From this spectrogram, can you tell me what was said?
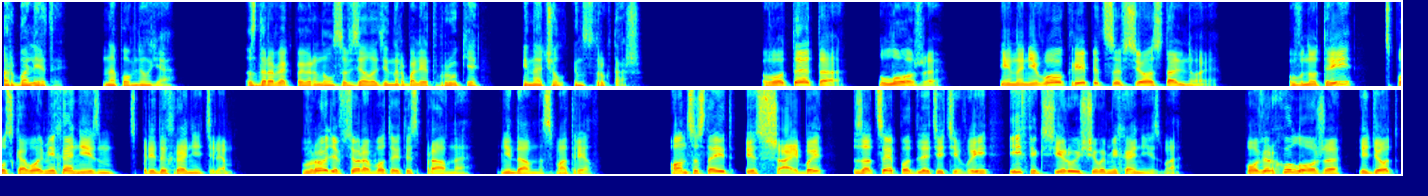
арбалеты?» — напомнил я. Здоровяк повернулся, взял один арбалет в руки и начал инструктаж. «Вот это ложе, и на него крепится все остальное. Внутри спусковой механизм с предохранителем. Вроде все работает исправно, недавно смотрел. Он состоит из шайбы, зацепа для тетивы и фиксирующего механизма. Поверху ложа идет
